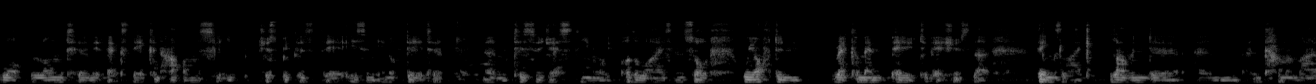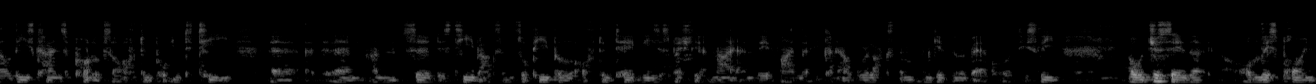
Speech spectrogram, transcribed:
what long-term effects they can have on sleep just because there isn't enough data um, to suggest you know otherwise and so we often recommend to patients that things like lavender um, and chamomile, these kinds of products are often put into tea uh, um, and served as tea bags, and so people often take these, especially at night, and they find that it can help relax them and give them a better quality sleep. I would just say that on this point,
